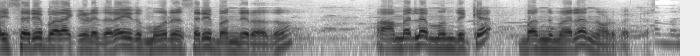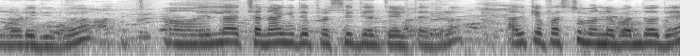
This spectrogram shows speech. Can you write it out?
ಐದು ಸರಿ ಬರೋಕೆ ಹೇಳಿದ್ದಾರೆ ಇದು ಮೂರನೇ ಸರಿ ಬಂದಿರೋದು. ಆಮೇಲೆ ಮುಂದಕ್ಕೆ ಬಂದ ಮೇಲೆ ನೋಡಬೇಕು. ನೋಡಿದ್ದು ಎಲ್ಲ ಚೆನ್ನಾಗಿದೆ ಪ್ರಸಿದ್ಧಿ ಅಂತ ಹೇಳ್ತಾ ಇದ್ರು. ಅದಕ್ಕೆ ಫಸ್ಟ್ ಮೊನ್ನೆ ಬಂದೋದೆ,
